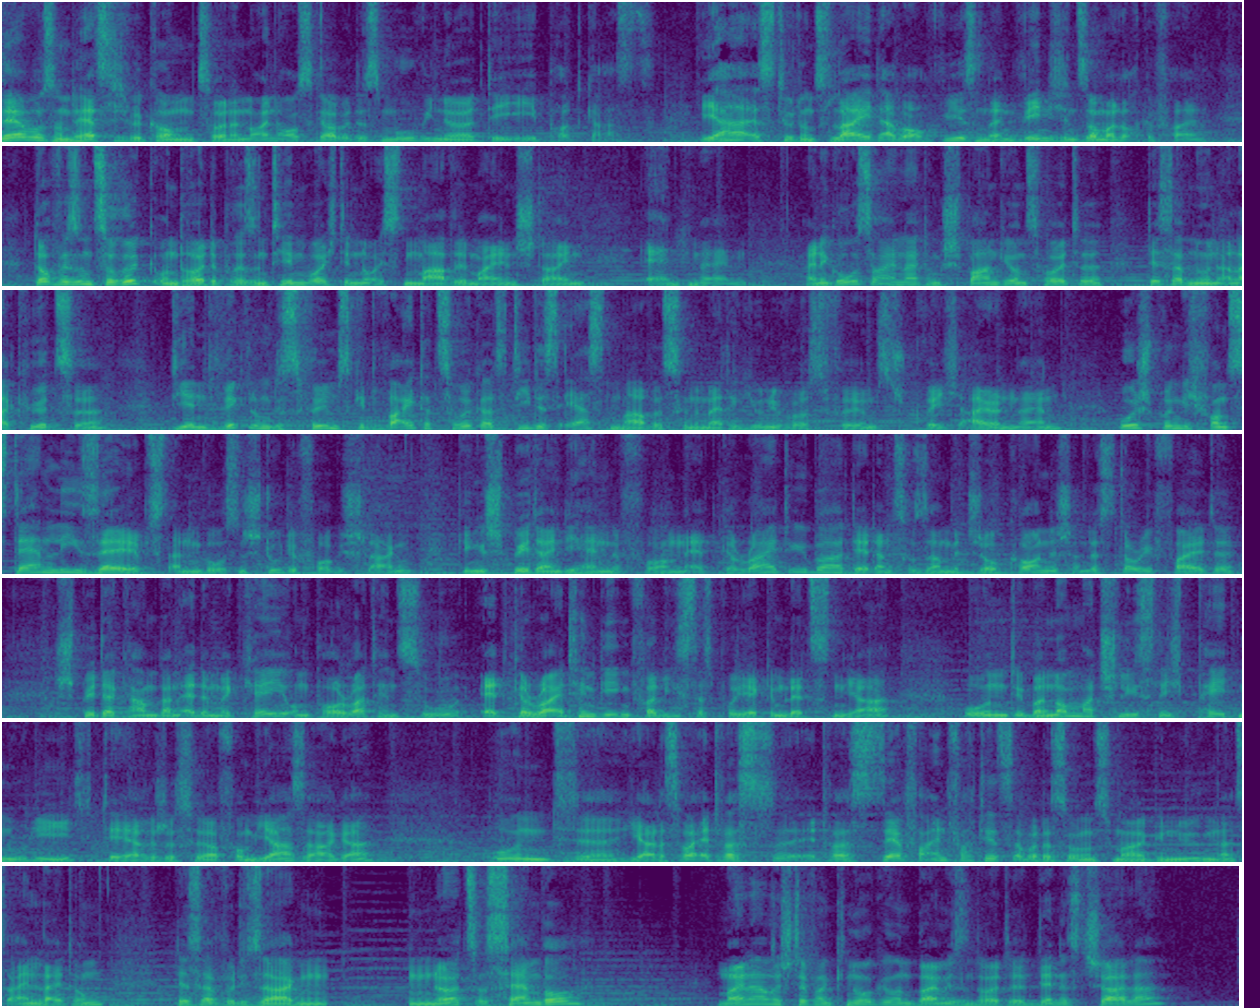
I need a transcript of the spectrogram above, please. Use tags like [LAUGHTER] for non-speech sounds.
Servus und herzlich willkommen zu einer neuen Ausgabe des MovieNerd.de Podcasts. Ja, es tut uns leid, aber auch wir sind ein wenig ins Sommerloch gefallen. Doch wir sind zurück und heute präsentieren wir euch den neuesten Marvel-Meilenstein, Ant-Man. Eine große Einleitung sparen wir uns heute, deshalb nur in aller Kürze. Die Entwicklung des Films geht weiter zurück als die des ersten Marvel Cinematic Universe Films, sprich Iron Man. Ursprünglich von Stan Lee selbst, einem großen Studio vorgeschlagen, ging es später in die Hände von Edgar Wright über, der dann zusammen mit Joe Cornish an der Story feilte. Später kamen dann Adam McKay und Paul Rudd hinzu. Edgar Wright hingegen verließ das Projekt im letzten Jahr und übernommen hat schließlich Peyton Reed, der Regisseur vom Ja-Saga. Und äh, ja, das war etwas, äh, etwas sehr vereinfacht jetzt, aber das soll uns mal genügen als Einleitung. Deshalb würde ich sagen, Nerds Assemble. Mein Name ist Stefan Knurke und bei mir sind heute Dennis Czala.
